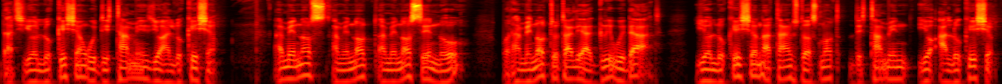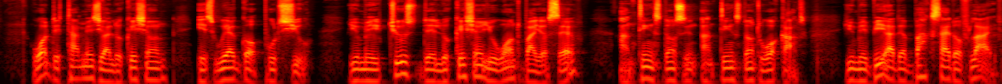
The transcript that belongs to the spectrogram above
that your location will determine your allocation. I may not I may not I may not say no, but I may not totally agree with that. Your location at times does not determine your allocation. What determines your allocation is where God puts you. You may choose the location you want by yourself and things don't and things don't work out. You may be at the backside of life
